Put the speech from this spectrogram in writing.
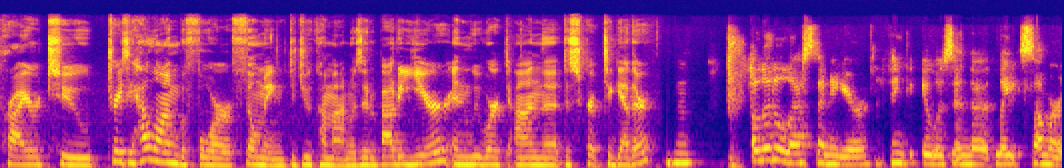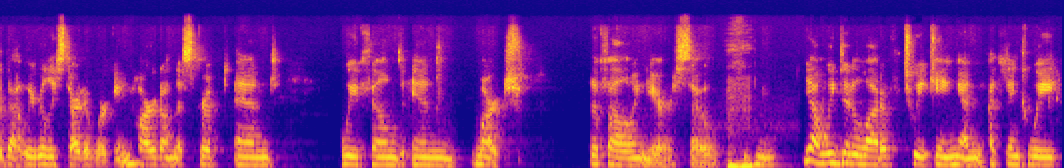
prior to Tracy. How long before filming did you come on? Was it about a year? And we worked on the, the script together? A little less than a year. I think it was in the late summer that we really started working hard on the script, and we filmed in March the following year. So, mhm. yeah, we did a lot of tweaking, and I think we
